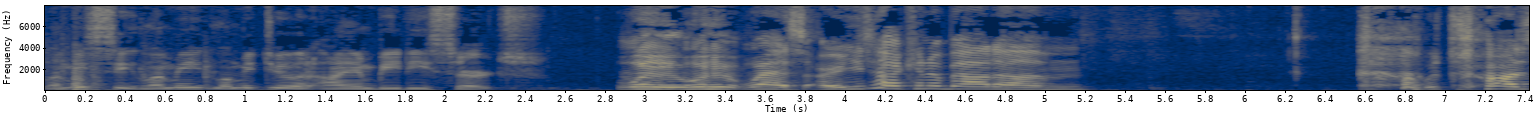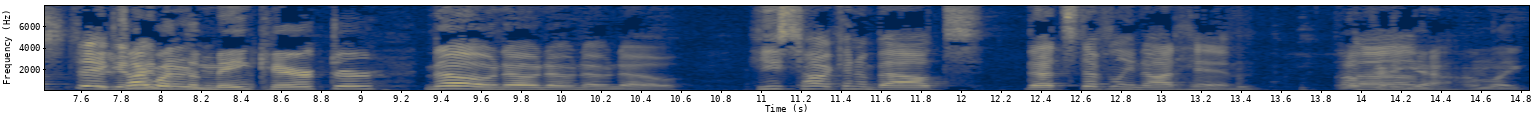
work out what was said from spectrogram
Let me see. Let me let me do an IMBD search. Wait, wait, Wes, are you talking about um? Which- Gosh, You're dang I talking about don't- the main character? No, no, no, no, no. He's talking about. That's definitely not him. Okay, Um, yeah. I'm like,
